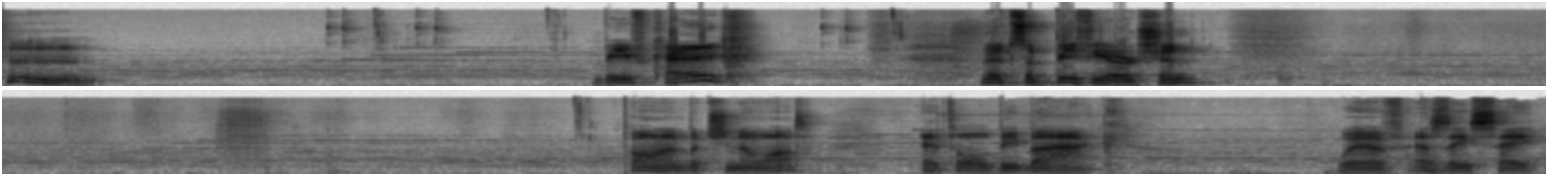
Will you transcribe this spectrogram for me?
Hmm. Beefcake? That's a beefy urchin. Opponent, but you know what? It'll be back. With, as they say,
